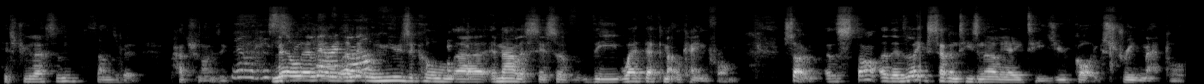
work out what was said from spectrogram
history lesson. Sounds a bit patronising. Little history Little, a little, a little musical uh, analysis of the where death metal came from. So at the start of the late 70s and early 80s, you've got extreme metal,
